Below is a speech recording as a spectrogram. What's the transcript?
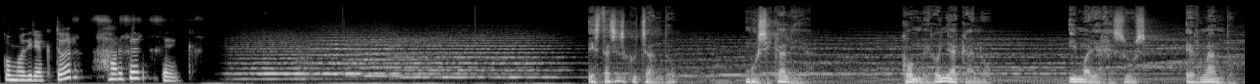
Como director, Harbert Beck. Estás escuchando Musicalia con Begoña Cano y María Jesús Hernando.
